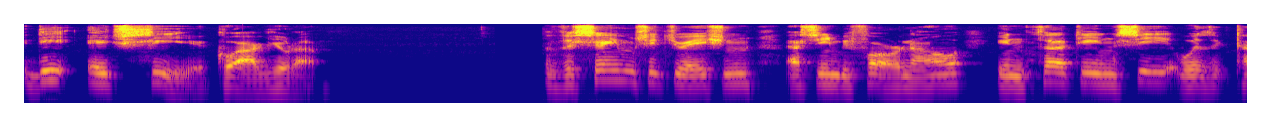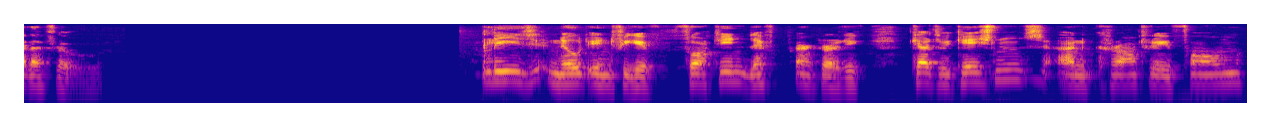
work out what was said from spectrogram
DHC coagula. The same situation as seen before now in 13C with color flow. Please note in figure 14 left pancreatic calcifications and crateriform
